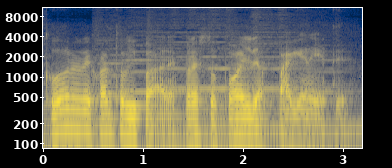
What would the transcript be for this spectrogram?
correre quanto vi pare, presto poi la pagherete.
